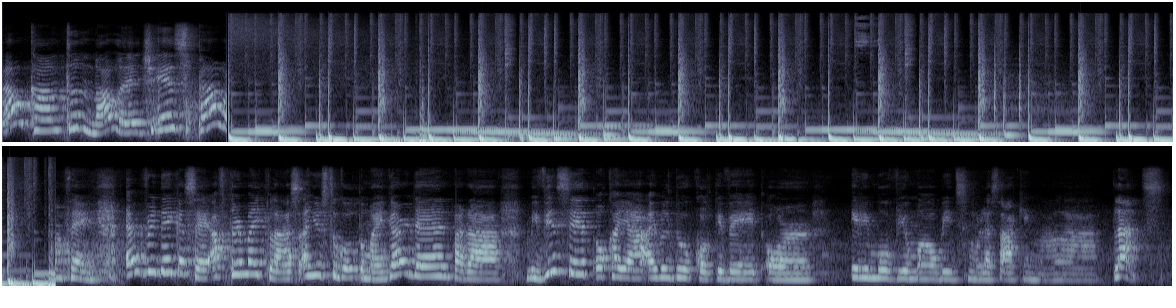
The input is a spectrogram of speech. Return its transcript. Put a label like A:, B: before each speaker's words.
A: Welcome to Knowledge is Power! Something. Every day kasi, after my class, I used to go to my garden para mi-visit o kaya I will do cultivate or i-remove yung mga weeds mula sa aking mga plants.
